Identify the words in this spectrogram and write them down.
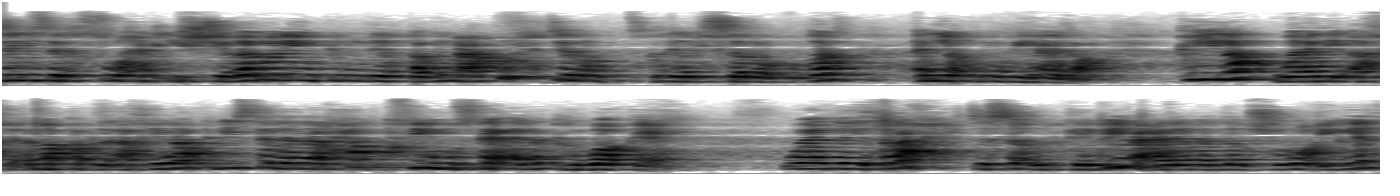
بالتالي خصو واحد الاشتغال ولا يمكن للقاضي مع كل احترام. تقدير السر والقدرات أن يقوم بهذا. قيل وهذه ما قبل الأخيرة ليس لنا الحق في مساءلة الواقع. وهذا يطرح تساؤل كبير على مدى مشروعيه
